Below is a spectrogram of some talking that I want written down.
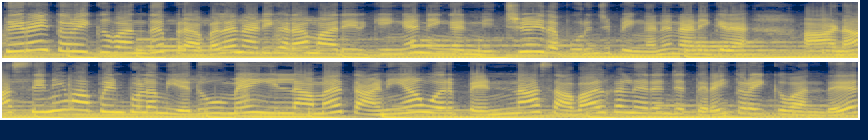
திரைத்துறைக்கு வந்து பிரபல நடிகரா மாறி இருக்கீங்க நீங்க நிச்சயம் இதை புரிஞ்சுப்பீங்கன்னு நினைக்கிறேன். ஆனா சினிமா பின்புலம் எதுவுமே இல்லாம தனியா ஒரு பெண்ணா சவால்கள் நிறைஞ்ச திரைத்துறைக்கு வந்து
